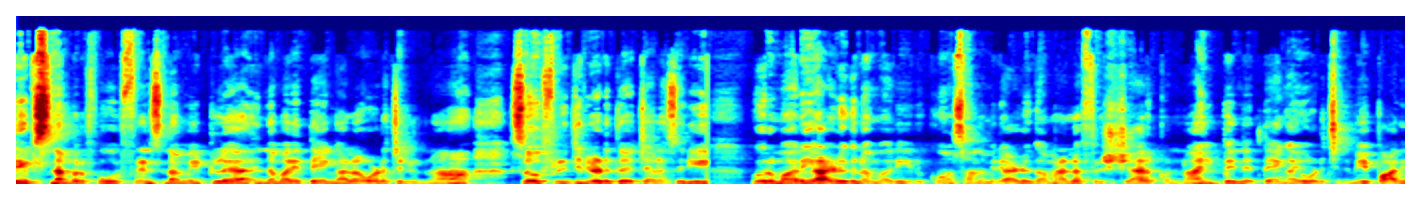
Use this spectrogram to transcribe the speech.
tips number four friends நம்ம வீட்டில் இந்த மாதிரி தேங்காயெலாம் உடச்சிட்டோம்னா ஸோ ஃப்ரிட்ஜில் எடுத்து வச்சாலும் சரி ஒரு மாதிரி அழுகுன மாதிரி இருக்கும். ஸோ அந்த மாதிரி அழுகாமல் நல்லா ஃப்ரெஷ்ஷாக இருக்கும்னா இப்போ இந்த தேங்காய் உடச்சதுமே பாதி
